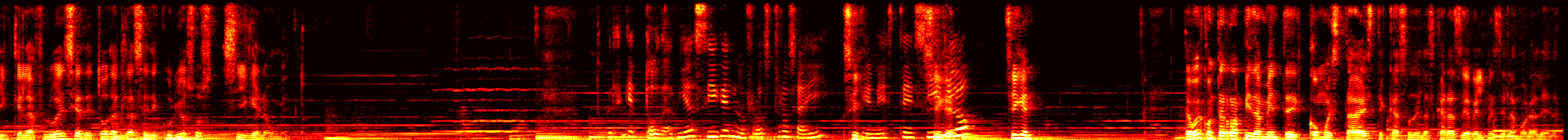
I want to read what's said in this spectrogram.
en que la afluencia de toda clase de curiosos sigue en aumento. ¿Tú crees que todavía siguen los rostros ahí? Sí. En este siglo. Siguen. siguen. Te voy a contar rápidamente cómo está este caso de las caras de Belmes de la Moraleda.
